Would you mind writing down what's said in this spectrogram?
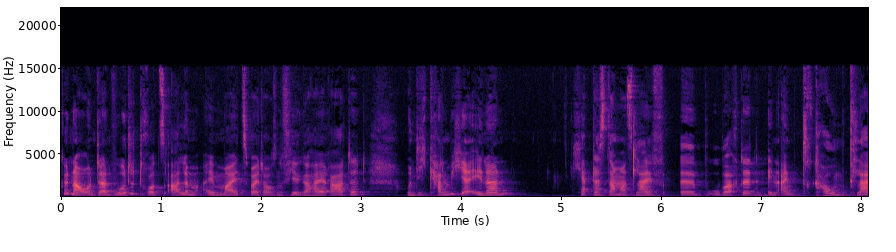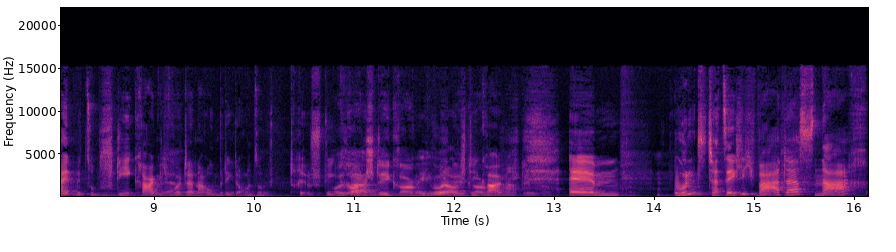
Genau, und dann wurde trotz allem im Mai 2004 geheiratet. Und ich kann mich erinnern, ich habe das damals live äh, beobachtet, in einem Traumkleid mit so einem Stehkragen. Ich Ja. wollte danach unbedingt auch in so einem Stehkragen. Also auch einen Stehkragen. Ich wollte auch einen Stehkragen, Stehkragen haben. Stehkragen. Ähm, und tatsächlich war das nach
